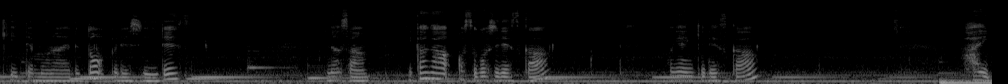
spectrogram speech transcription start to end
聞いてもらえると嬉しいです。皆さんいかがお過ごしですか？お元気ですか？はい、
